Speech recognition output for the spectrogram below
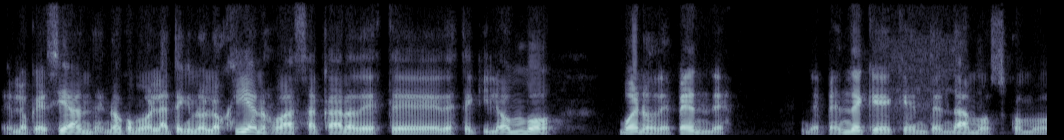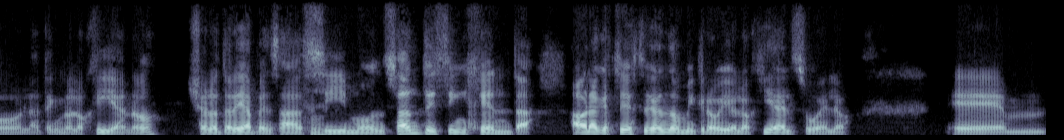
lo que decía antes, ¿no? Como la tecnología nos va a sacar de este, de este quilombo, bueno, depende. Depende que, entendamos como la tecnología, ¿no? Yo el otro día pensaba, si Monsanto y Singenta, ahora que estoy estudiando microbiología del suelo, em,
